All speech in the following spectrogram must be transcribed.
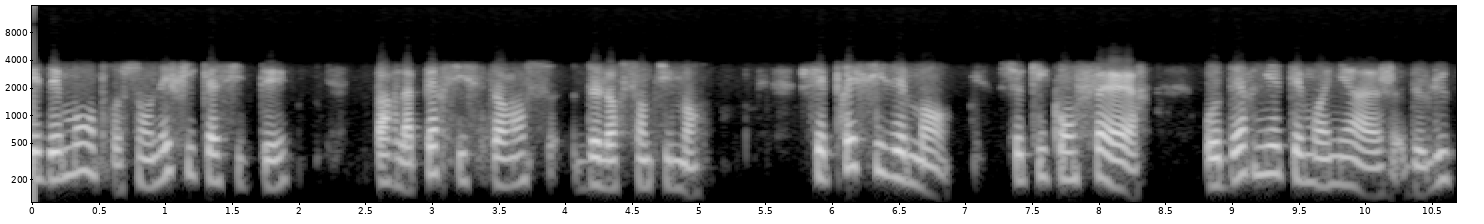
et démontrent son efficacité par la persistance de leurs sentiments. C'est précisément ce qui confère au dernier témoignage de Luc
